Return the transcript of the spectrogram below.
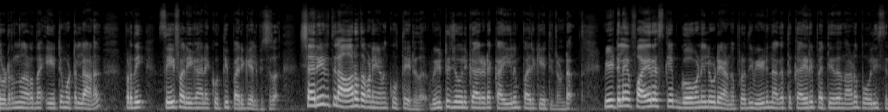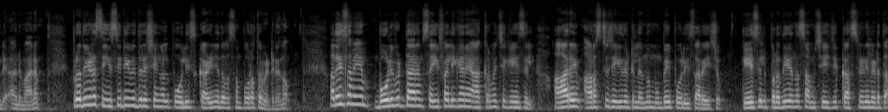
തുടർന്ന് നടന്ന ഏറ്റുമുട്ടലിലാണ് പ്രതി സെയ്ഫ് അലിഖാനെ കുത്തി പരിക്കേൽപ്പിച്ചത്. ശരീരത്തിൽ ആറ് തവണയാണ് കുത്തേറ്റത്. വീട്ടുജോലിക്കാരുടെ കയ്യിലും പരിക്കേറ്റിട്ടുണ്ട്. വീട്ടിലെ ഫയർ എസ്കേപ്പ് ഗോവണിലൂടെയാണ് പ്രതി വീടിനകത്ത് കയറി പറ്റിയതെന്നാണ് പോലീസിന്റെ അനുമാനം. പ്രതിയുടെ സി സി ടി വി ദൃശ്യങ്ങൾ പോലീസ് കഴിഞ്ഞ ദിവസം പുറത്തുവിട്ടിരുന്നു. അതേസമയം ബോളിവുഡ് താരം സെയ്ഫ് അലിഖാനെ ആക്രമിച്ച കേസിൽ ആരെയും അറസ്റ്റ് ചെയ്തിട്ടില്ലെന്നും മുംബൈ പോലീസ് അറിയിച്ചു. കേസിൽ പ്രതിയെന്ന് സംശയിച്ച് കസ്റ്റഡിയിലെടുത്ത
